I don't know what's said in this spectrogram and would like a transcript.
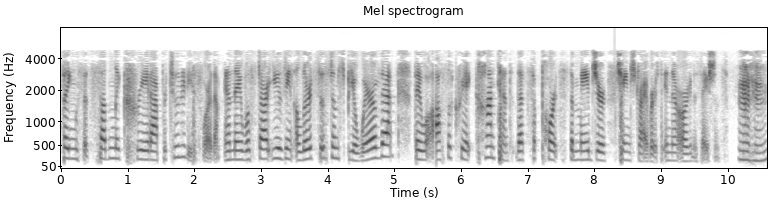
things that suddenly create opportunities for them. And they will start using alert systems to be aware of that. They will also create content that supports the major change drivers in their organizations. Mm-hmm.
